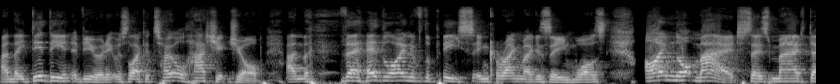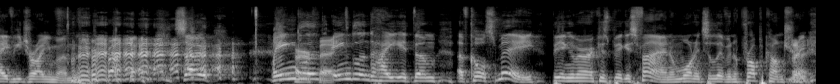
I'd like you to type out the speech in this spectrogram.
and they did the interview, and it was like a total hatchet job, and the, the headline of the piece in Kerrang magazine was "I'm not mad," says Mad Davy Draiman. so. England, Perfect. England hated them. Of course, me being America's biggest fan and wanting to live in a proper country, Right.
